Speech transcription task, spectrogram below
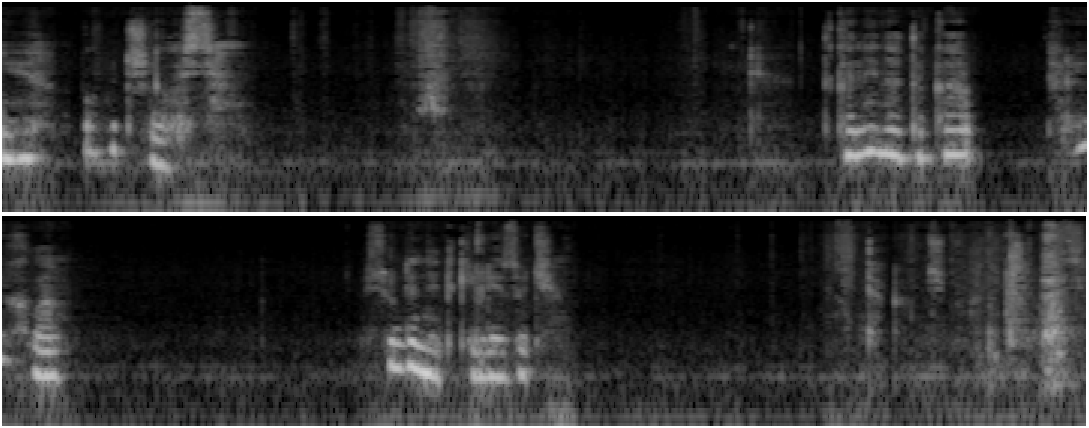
Ні, получилося. Тканина така рихла. всюди нитки лізуть. Так, що получилось.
